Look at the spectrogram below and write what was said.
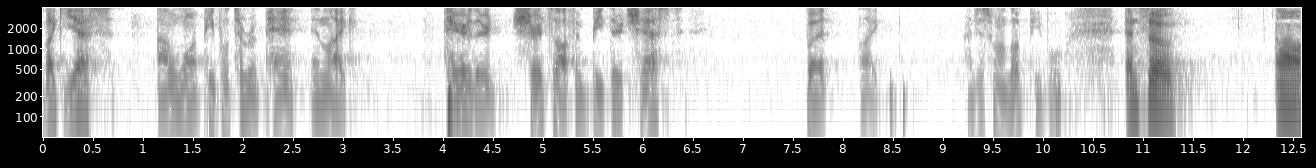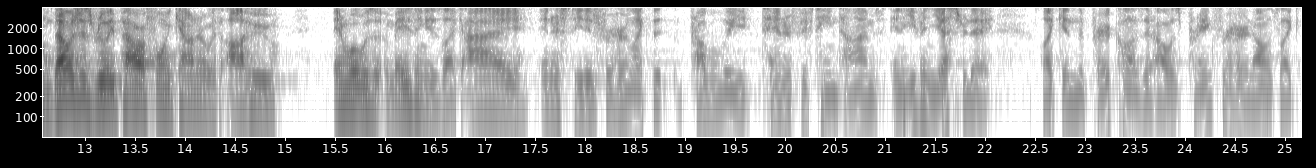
Like yes, I want people to repent and like tear their shirts off and beat their chest. But like I just want to love people. And so um, that was just really powerful encounter with Ahu. And what was amazing is like I interceded for her like the, probably 10 or 15 times. And even yesterday, like in the prayer closet, I was praying for her and I was like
